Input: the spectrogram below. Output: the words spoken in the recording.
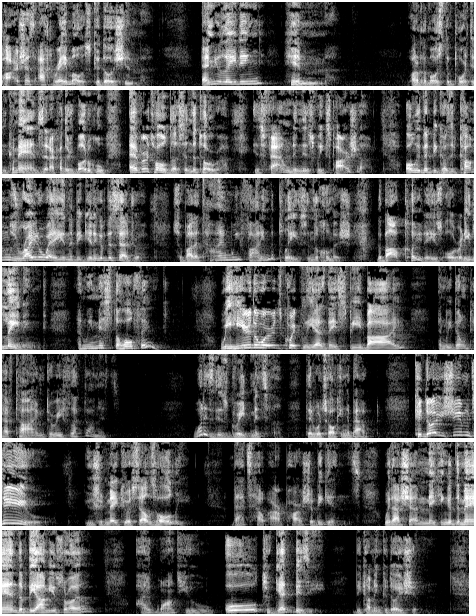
Parshas Achremos Kedoshim, emulating Him. One of the most important commands that HaKadosh Baruch Hu ever told us in the Torah is found in this week's Parsha. Only that because it comes right away in the beginning of the Sedra, so by the time we find the place in the Chumash, the Baal Koide is already laning, and we miss the whole thing. We hear the words quickly as they speed by, and we don't have time to reflect on it. What is this great mitzvah that we're talking about? Kedoshim tiyu. You should make yourselves holy. That's how our parsha begins, with Hashem making a demand of the Am Yisrael. I want you all to get busy becoming Kedoshim.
